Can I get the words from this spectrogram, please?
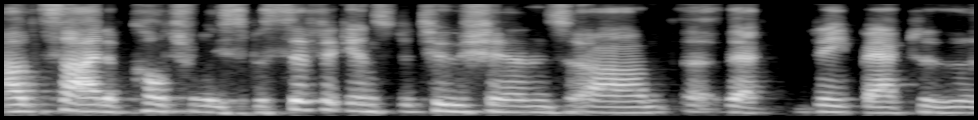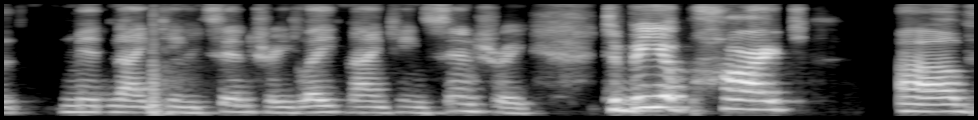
outside of culturally specific institutions um, uh, that date back to the mid 19th century, late 19th century, to be a part of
